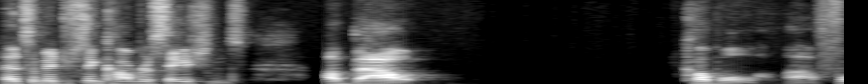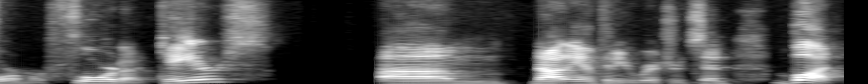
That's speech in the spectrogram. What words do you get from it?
Had some interesting conversations about a couple uh, former Florida Gators. Um, not Anthony Richardson, but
